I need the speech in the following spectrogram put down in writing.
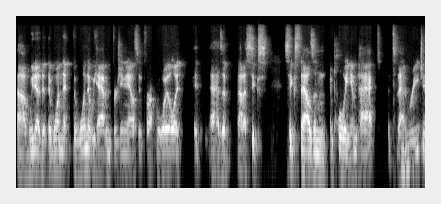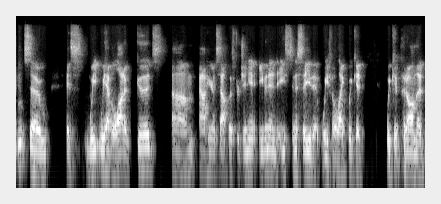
Um, we know that the one that the one that we have in Virginia now is in Front Royal. It it has a, about a six six thousand employee impact to that mm. region. So it's we we have a lot of goods um, out here in Southwest Virginia, even in East Tennessee, that we feel like we could we could put on the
